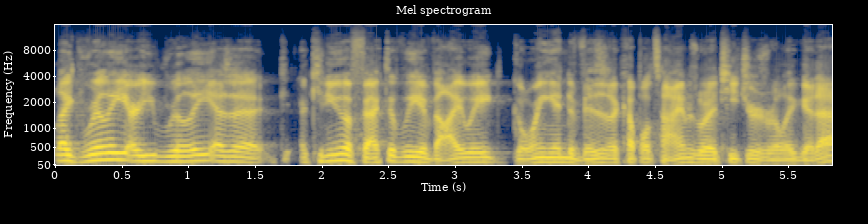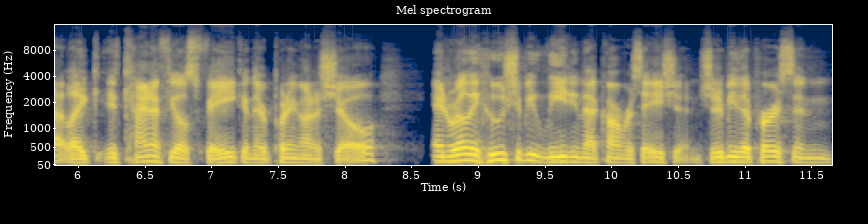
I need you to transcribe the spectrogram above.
like really are you really as a can you effectively evaluate going in to visit a couple times what a teacher is really good at? Like it kind of feels fake and they're putting on a show. And really who should be leading that conversation? Should it be the person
